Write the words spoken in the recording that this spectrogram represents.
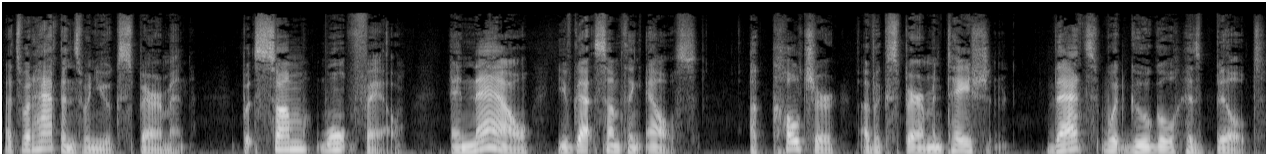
That's what happens when you experiment. But some won't fail. And now you've got something else a culture of experimentation. That's what Google has built.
